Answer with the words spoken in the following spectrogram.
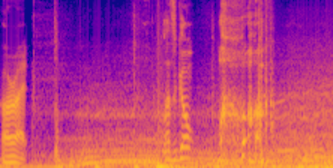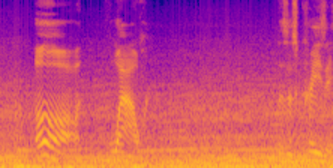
All right, let's go. oh, wow. This is crazy.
